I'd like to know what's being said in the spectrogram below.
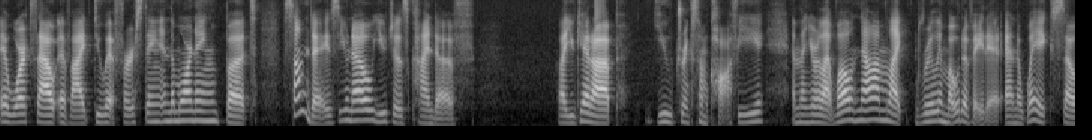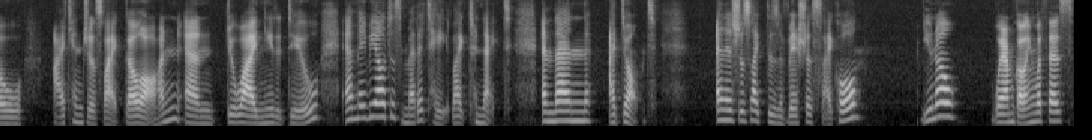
it works out if I do it first thing in the morning, but some days, you know, you just kind of like you get up, you drink some coffee, and then you're like, well, now I'm like really motivated and awake, so I can just like go on and do what I need to do, and maybe I'll just meditate like tonight. And then I don't. And it's just like this vicious cycle. You know where I'm going with this?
